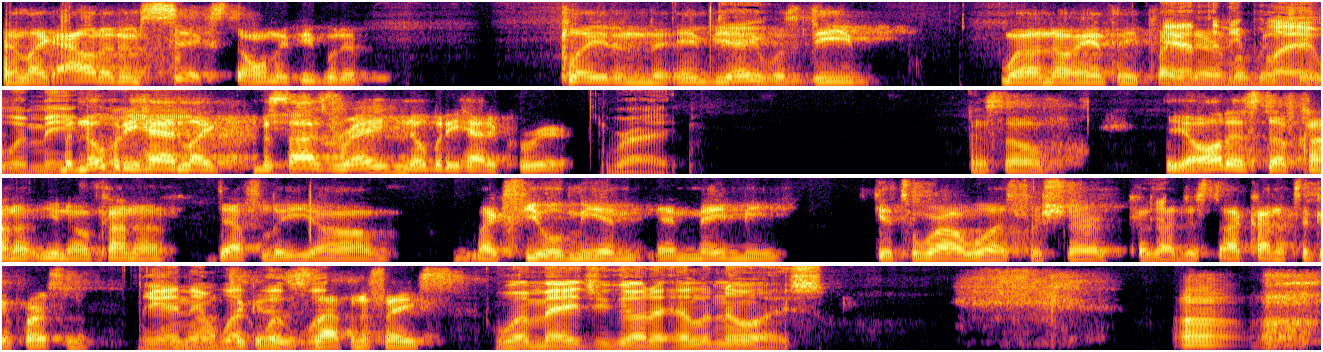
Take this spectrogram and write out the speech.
And like out of them six, the only people that played in the NBA was D. Well, no, Anthony played Anthony there. played with me, but nobody had like besides. Ray, nobody had a career. Right. And so yeah, all that stuff kind of, you know, kind of definitely um, like fueled me and, and, made me get to where I was for sure. Because I just I kind of took it personal. Yeah, and then know, what, took it what, as a slap what, in the face. What made you go to Illinois? Um,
